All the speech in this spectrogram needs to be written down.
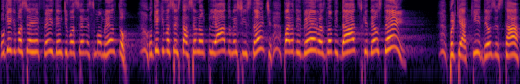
O que, que você refez dentro de você nesse momento? O que, que você está sendo ampliado neste instante para viver as novidades que Deus tem? Porque aqui Deus está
